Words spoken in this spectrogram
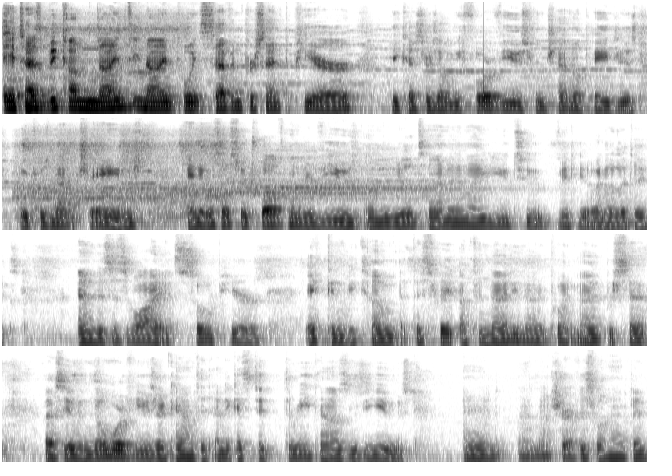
It has become 99.7% pure because there's only 4 views from channel pages, which was not changed, and it was also 1200 views on the real time and in my YouTube video analytics, and this is why it's so pure. It can become, at this rate, up to 99.9%, percent assuming no more views are counted and it gets to 3000 views, and I'm not sure if this will happen,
